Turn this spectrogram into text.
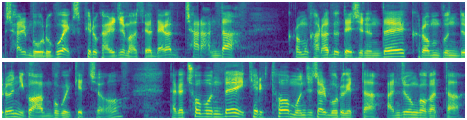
잘 모르고 XP로 갈지 마세요. 내가 잘 안다. 그럼 갈아도 되시는데 그런 분들은 이거 안 보고 있겠죠. 내가 초보인데 이 캐릭터 뭔지 잘 모르겠다. 안 좋은 것 같다.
